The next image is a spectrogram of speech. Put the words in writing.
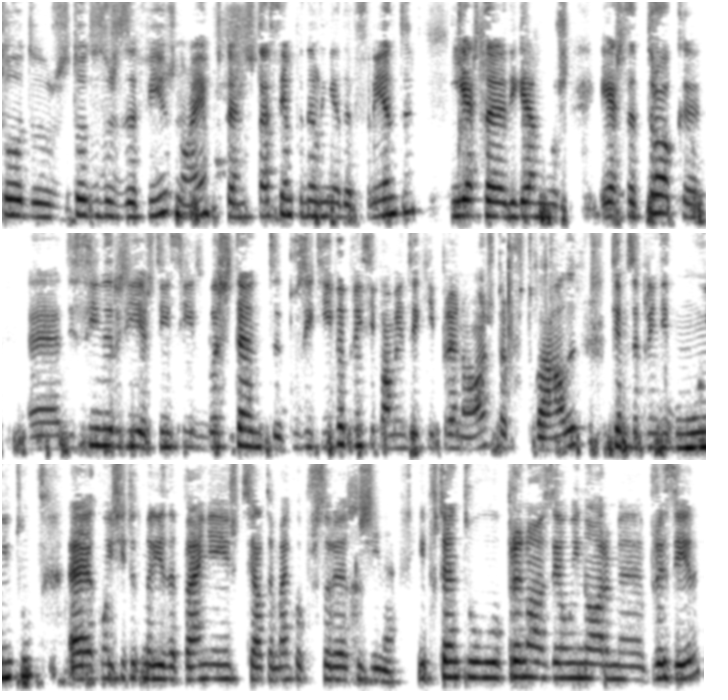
todos, todos os desafios, não é? Portanto, está sempre na linha da frente e esta, digamos, esta troca uh, de sinergias tem sido bastante positiva, principalmente aqui para nós, para Portugal. Temos aprendido muito uh, com o Instituto Maria da Penha, em especial também com a professora Regina. E, portanto, para nós é um enorme prazer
